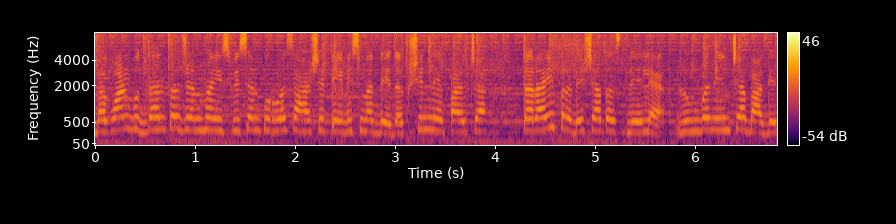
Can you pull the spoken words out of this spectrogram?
भगवान बुद्धांचा जन्म इसवी सन पूर्व सहाशे तेवीसमध्ये दक्षिण नेपाळच्या तराई प्रदेशात असलेल्या लुंबनींच्या बागेत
